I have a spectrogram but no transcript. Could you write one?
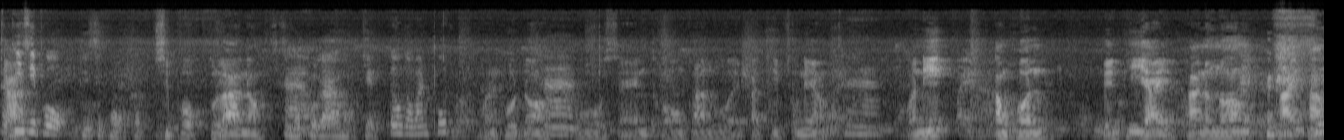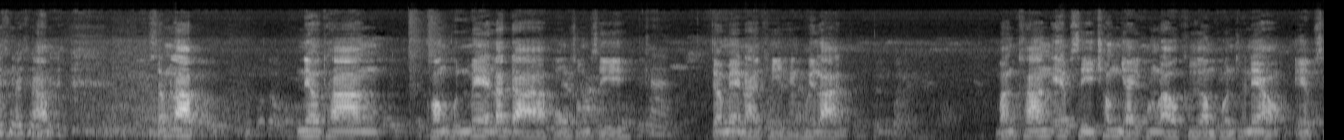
จิวันกาที่สิบหกที่สิบหกครับสิบหกตุลาเนาะสิบหกตุลาหกเจ็ดตรงกับวันพุธ วันพุธเนาะค่ะ โอ้แสงทองพารวยปาทิพย์ชาแนลค่ะวันนี้อัมพลเป็นพี่ใหญ่พาน้องๆถ่ายทำนะครับสำหรับแนวทางของคุณแม่รัตดาหงสมศรี ค่ะเจ้าแม่นาคีแห่งห้วยลาด บางครั้ง FC ช่องใหญ่ของเราคืออัมพลชาแนล FC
